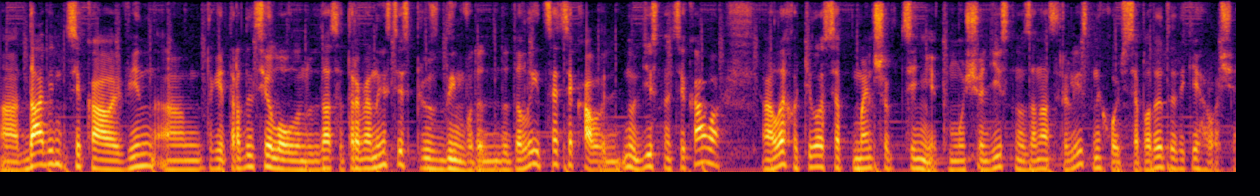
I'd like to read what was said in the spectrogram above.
Да, він цікавий, він е, такий традиції Лоуленду, да, це трав'янистість плюс дим води додали. І це цікаво. Ну, дійсно цікаво, але хотілося б менше в ціні, тому що дійсно за нас реліз не хочеться платити такі гроші.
